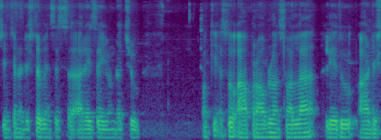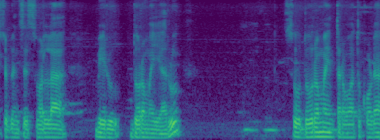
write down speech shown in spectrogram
చిన్న చిన్న డిస్టర్బెన్సెస్ అరైజ్ అయి ఉండొచ్చు. ఓకే? సో ఆ ప్రాబ్లమ్స్ వల్ల లేదు ఆ డిస్టర్బెన్సెస్ వల్ల మీరు దూరం అయ్యారు. సో దూరం అయిన తర్వాత కూడా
